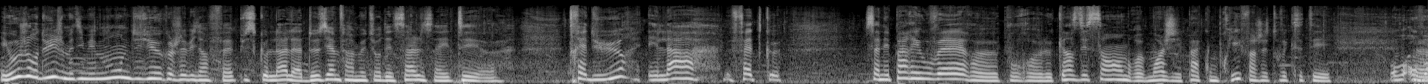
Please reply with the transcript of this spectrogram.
Et aujourd'hui, je me dis, mais mon Dieu, que j'ai bien fait, puisque là, la deuxième fermeture des salles, ça a été euh, très dur. Et là, le fait que ça n'est pas réouvert euh, pour euh, le 15 décembre, moi, j'ai pas compris. Enfin, j'ai trouvé que c'était. On, va- on va,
